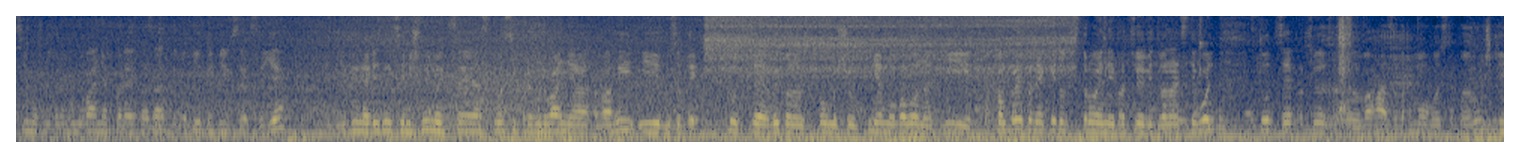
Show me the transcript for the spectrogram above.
всі можливі регулювання вперед, назад, підлокітники, все це є. Єдина різниця між ними це спосіб регулювання ваги і висоти. Тут це виконано з допомогою пневмобалона і компресора, який тут встроєний, працює від 12 вольт. Тут це працює е, вага за допомогою такої ручки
